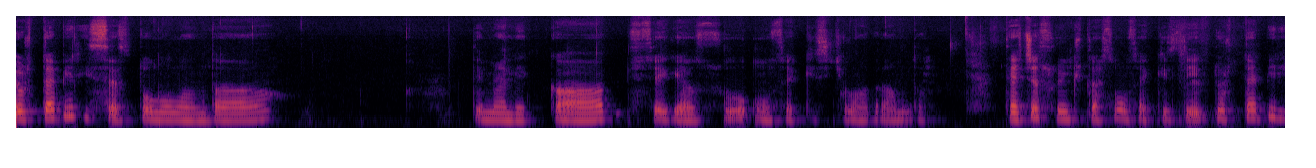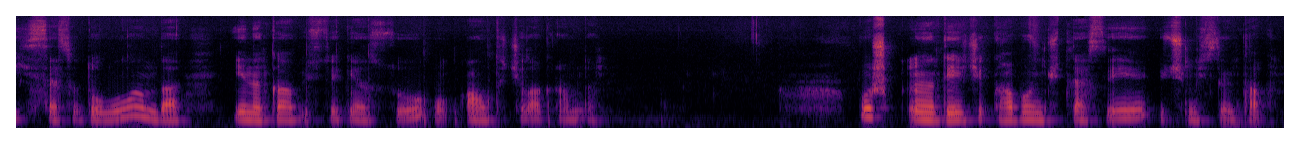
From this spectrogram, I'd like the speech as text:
Dörddə bir hissəsi dolu olanda deməli qab üstəgəl su 18 kiloqramdır. Təkcə suyun kütləsi 18 deyil. Dörddə bir hissəsi dolu olanda yenə qab üstəgəl su 6 kiloqramdır. Boş e, deyək ki, qabın kütləsi 3 mislini tapın.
